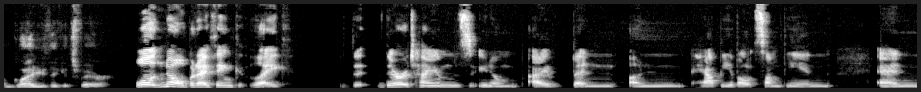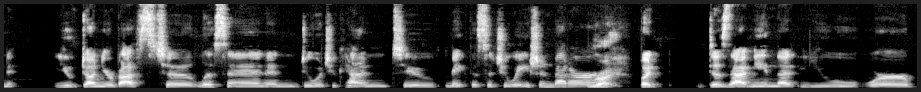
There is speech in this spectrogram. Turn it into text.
I'm glad you think it's fair. Well, no, but I think like th- there are times, you know, I've been unhappy about something and you've done your best to listen and do what you can to make the situation better. Right. but does that mean that you were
